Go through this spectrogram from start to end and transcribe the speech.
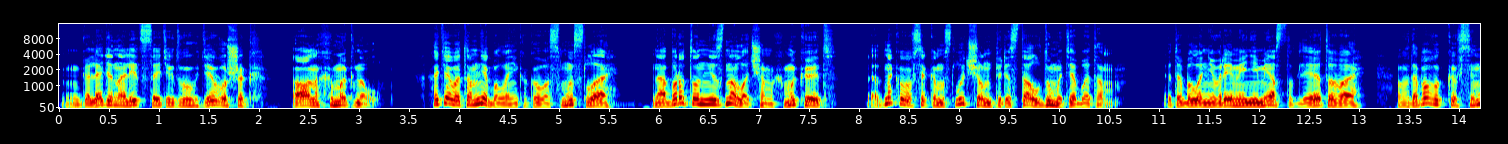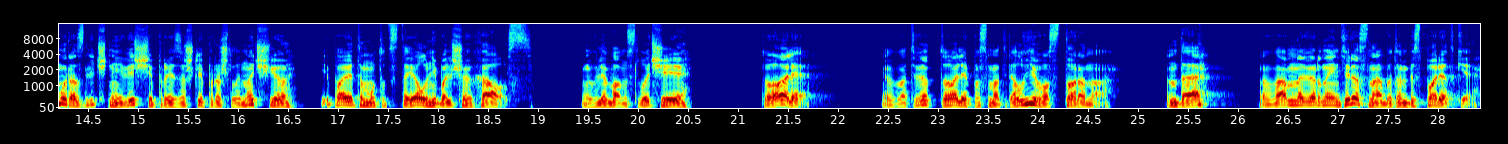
Глядя на лица этих двух девушек, он хмыкнул. Хотя в этом не было никакого смысла, наоборот, он не знал, о чем хмыкает, однако во всяком случае он перестал думать об этом. Это было не время и не место для этого. Вдобавок ко всему, различные вещи произошли прошлой ночью, и поэтому тут стоял небольшой хаос. В любом случае... «Толя!» В ответ Толя посмотрел в его сторону. «Да? Вам, наверное, интересно об этом беспорядке?»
